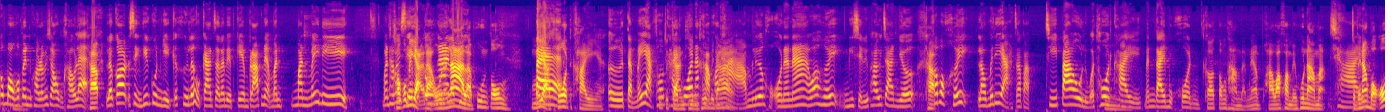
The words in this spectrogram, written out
ก็มองว่าเป็นความรับผิดชอบของเขาแหละ ครับแล้วก็สิ่งที่กุนหงิดก็คือเรื่องของการจัดระเบียบเกมรับเนี่ยมันมันไม่ดี มันทำให้เขาก็ไม่อยากเสีด่าประโอตูนาง่ายน่าแล้วล่ะคือพูดตรงๆ ไม่อยากแต่โทษใครไงเออแต่ไม่อยากโทษใครผู้จัดการเพราะว่านักข่าวทีมก็พูดไม่ได้ถามเรื่องของโอนาน่าว่าเฮ้ยมีเสียงวิพากษ์วิจารณ์เยอะครับเขาบอกเฮ้ยเราไม่ได้อยากจะแบบชี้เป้าหรือว่าโทษใครเป็นใดบุคคล ก็ต้องทำแบบเนี้ยภาวะความเป็นผู้นำอะใช่จะไปนั่งบอกโอ้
